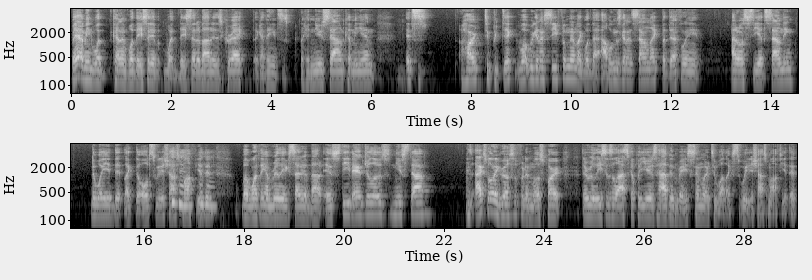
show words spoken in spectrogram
but yeah, I mean, what kind of what they say, what they said about it is correct. Like I think it's like a new sound coming in. It's hard to predict what we're gonna see from them, like what that album is gonna sound like. But definitely, I don't see it sounding the way it did, like the old Swedish House mm-hmm, Mafia did. Mm-hmm. But one thing I'm really excited about is Steve Angello's new style. His Axwell and Grosso, for the most part, their releases the last couple of years have been very similar to what like Swedish House Mafia did.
